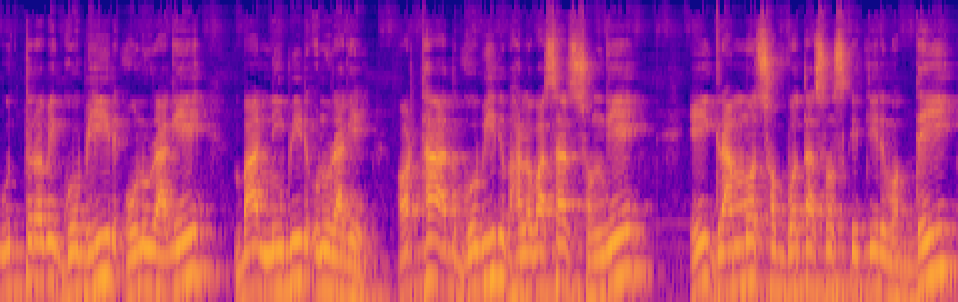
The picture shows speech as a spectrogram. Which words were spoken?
উত্তর হবে গভীর অনুরাগে বা নিবিড় অনুরাগে। অর্থাৎ গভীর ভালোবাসার সঙ্গে এই গ্রাম্য সভ্যতা সংস্কৃতির মধ্যেই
